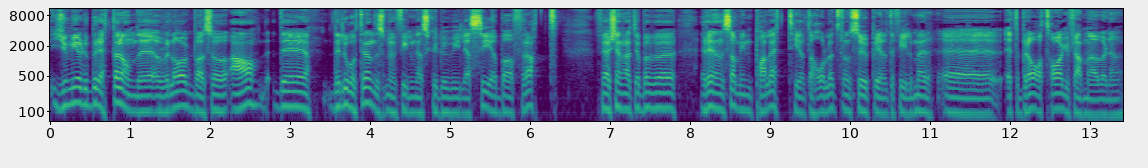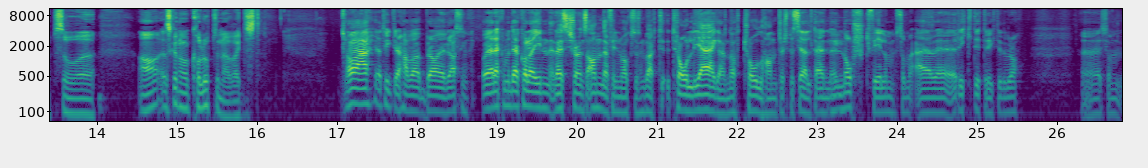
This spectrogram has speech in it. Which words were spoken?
ju mer du berättar om det överlag bara så, ja, det, det låter ändå som en film jag skulle vilja se bara för att. För jag känner att jag behöver rensa min palett helt och hållet från superhjältefilmer eh, ett bra tag framöver nu. Så eh, ja, jag ska nog kolla upp den här faktiskt. Ja, jag tyckte det här var bra överraskning. Och jag rekommenderar att kolla in regissörens andra film också, som sagt Trolljägaren då, Trollhunter speciellt, en Mm. norsk film som är eh, riktigt, riktigt bra. Eh, som,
